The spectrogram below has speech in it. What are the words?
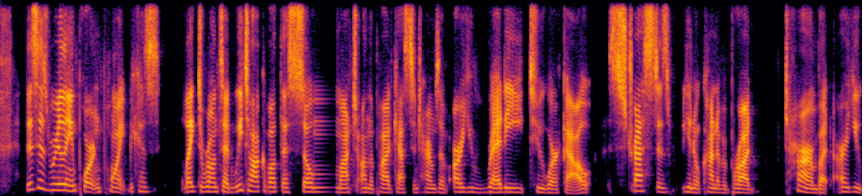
this is really important point because like Daron said, we talk about this so much on the podcast in terms of are you ready to work out? Stressed is, you know, kind of a broad term, but are you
